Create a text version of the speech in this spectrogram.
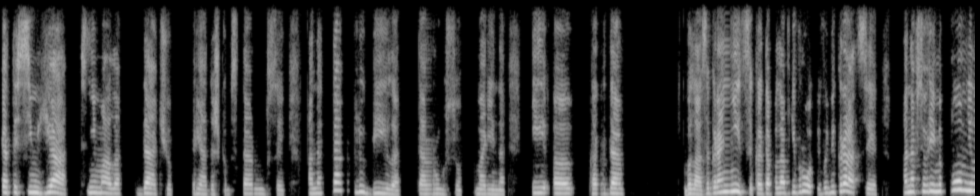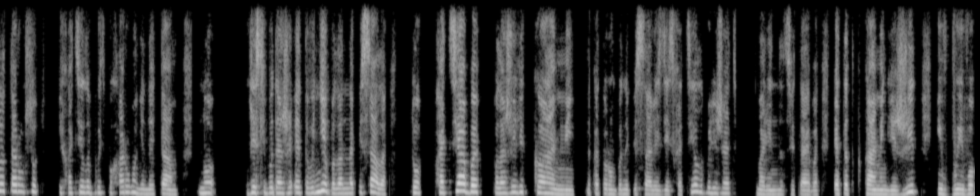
эта семья снимала дачу рядышком с Тарусой. Она так любила Тарусу, Марина. И э, когда была за границей, когда была в Европе, в эмиграции, она все время помнила Тарусу и хотела быть похороненной там. Но если бы даже этого не было, написала, то хотя бы положили камень, на котором бы написали «Здесь хотела бы лежать Марина Цветаева». Этот камень лежит, и вы его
